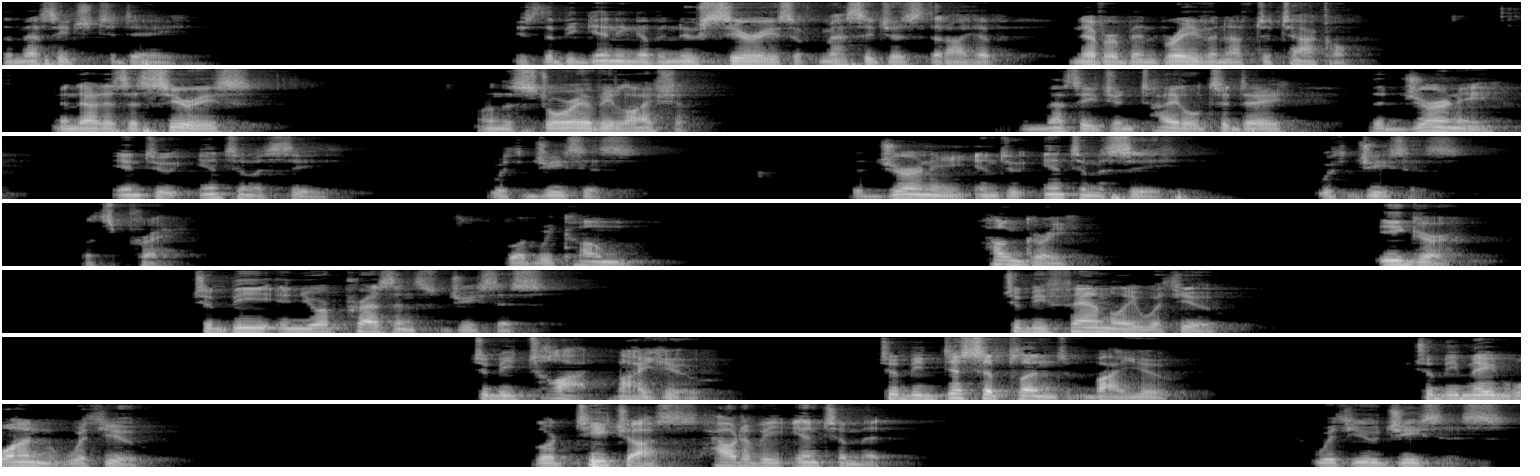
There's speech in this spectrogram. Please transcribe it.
The message today is the beginning of a new series of messages that I have never been brave enough to tackle. And that is a series on the story of Elisha. A message entitled today, The Journey into Intimacy with Jesus. The Journey into Intimacy with Jesus. Let's pray. Lord, we come hungry, eager to be in your presence, Jesus, to be family with you. To be taught by you, to be disciplined by you to be made one with you. Lord, teach us how to be intimate with you, Jesus.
